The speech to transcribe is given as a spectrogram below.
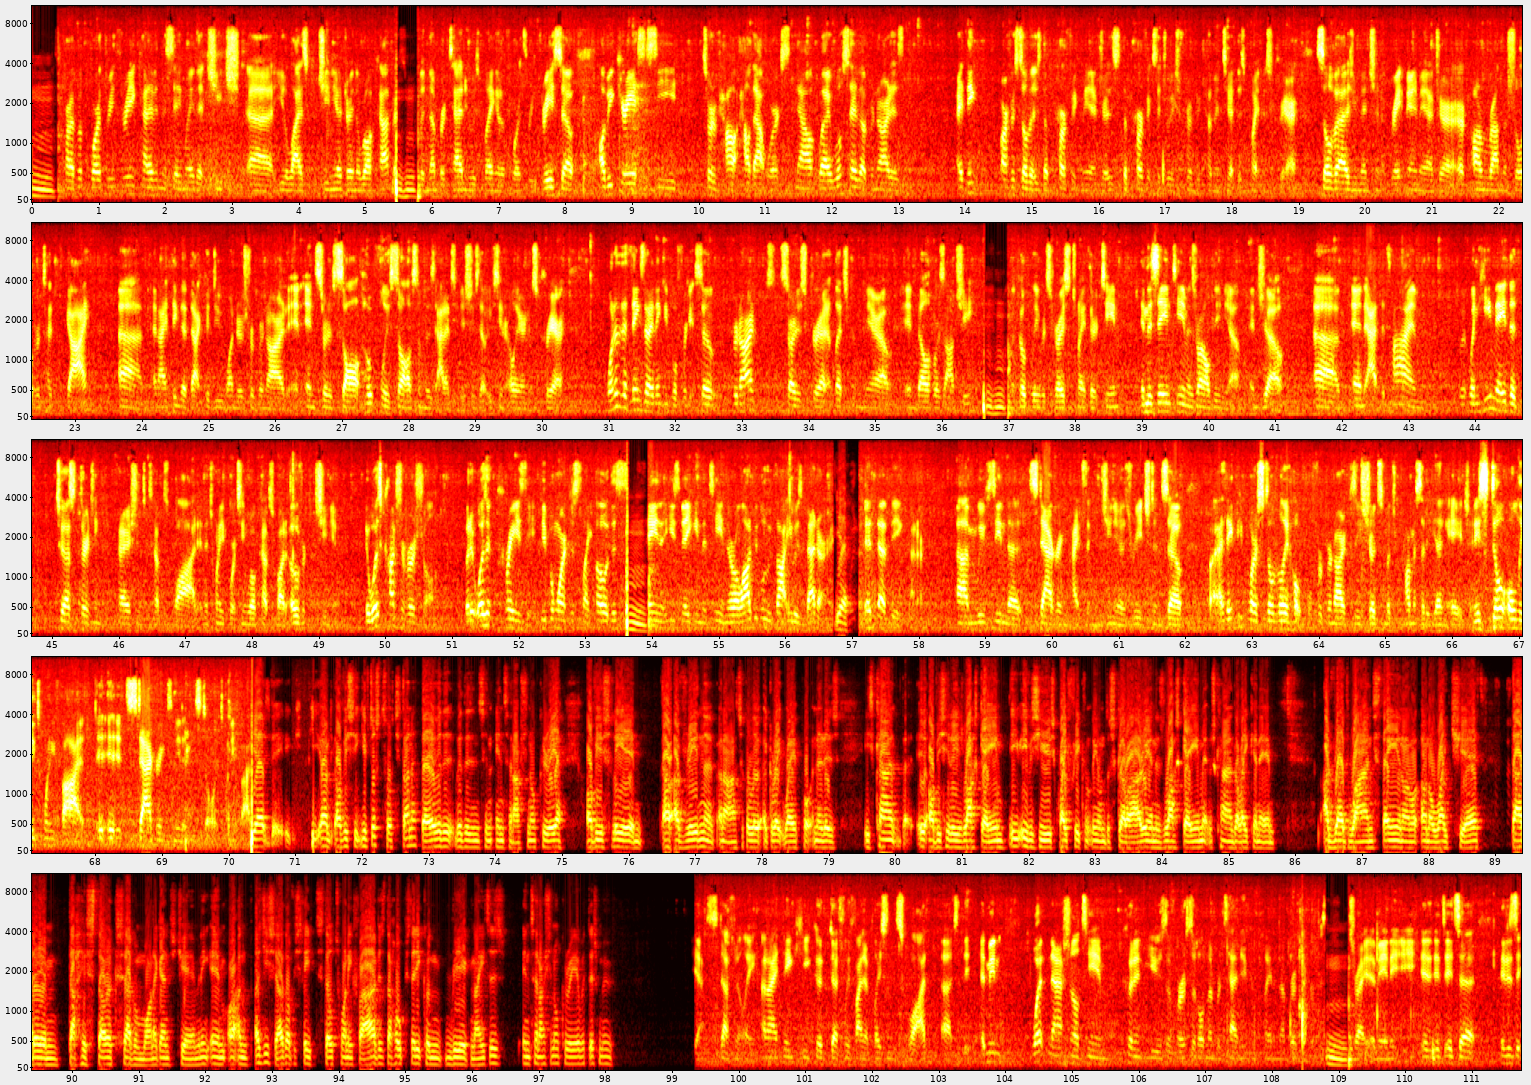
Part of a 4-3-3, kind of in the same way that Tite uh, utilized Coutinho during the World Cup as Mhm. the number 10 who was playing in a 4-3-3. So I'll be curious to see sort of how, how that works. Now, what I will say about Bernard is I think Marco Silva is the perfect manager. This is the perfect situation for him to come into at this point in his career. Silva, as you mentioned, a great man manager, arm around the shoulder type of guy. Um, and I think that that could do wonders for Bernard and, and sort of solve, hopefully solve some of those attitude issues that we've seen earlier in his career. One of the things that I think people forget, so Bernard started his career at Atletico Mineiro in Belo Horizonte, hmm on the Copa Libertadores in 2013, in the same team as Ronaldinho and Joe. Um, and at the time, when he made the 2013 Confederations Cup squad and the 2014 World Cup squad over Coutinho, it was controversial, but it wasn't crazy. People weren't just like, "Oh, this is Mm. insane that he's making the team." There were a lot of people who thought he was better. Yeah. It ended up being better. Um, we've seen the staggering heights that Coutinho has reached, and so I think people are still really hopeful for Bernard because he showed so much promise at a young age, and he's still only 25. It, it, it's staggering to me that he's still only 25. Yeah, he, obviously you've just touched on it there with it, with his international career. Obviously, um, I've read a, an article. A great way of putting it is he's kind. of, Obviously, his last game he, he was used quite frequently under Scolari, and his last game it was kind of like an um, a red wine stain on on a white shirt. That um that historic seven one against Germany. Um, and as you said, obviously still twenty five. Is the hopes that he can reignite his international career with this move? Yes, definitely, and I think he could definitely find a place in the squad. Uh, to the, I mean, what national team couldn't use a versatile number 10 who can play in a number of different positions? Mm. right? I mean, it, it, it's a, it is, a,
